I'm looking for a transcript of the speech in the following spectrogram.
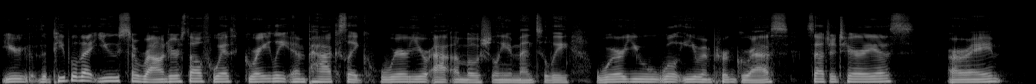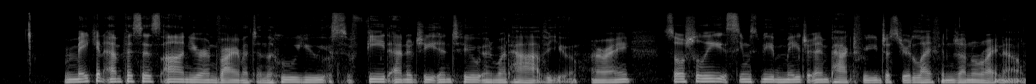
You the people that you surround yourself with greatly impacts like where you're at emotionally and mentally, where you will even progress, Sagittarius. All right make an emphasis on your environment and the who you feed energy into and what have you all right? Socially it seems to be a major impact for you just your life in general right now.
